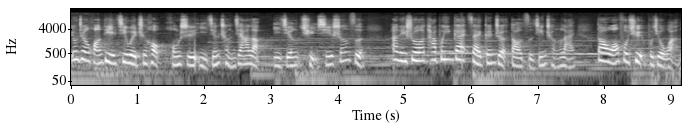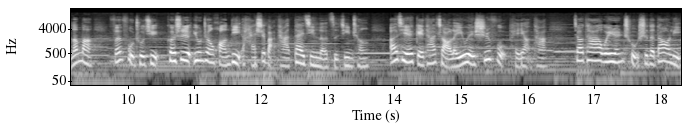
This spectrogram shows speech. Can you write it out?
雍正皇帝继位之后，弘时已经成家了，已经娶妻生子。按理说他不应该再跟着到紫禁城来，到王府去不就完了吗？吩咐出去。可是雍正皇帝还是把他带进了紫禁城，而且给他找了一位师傅培养他，教他为人处事的道理，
